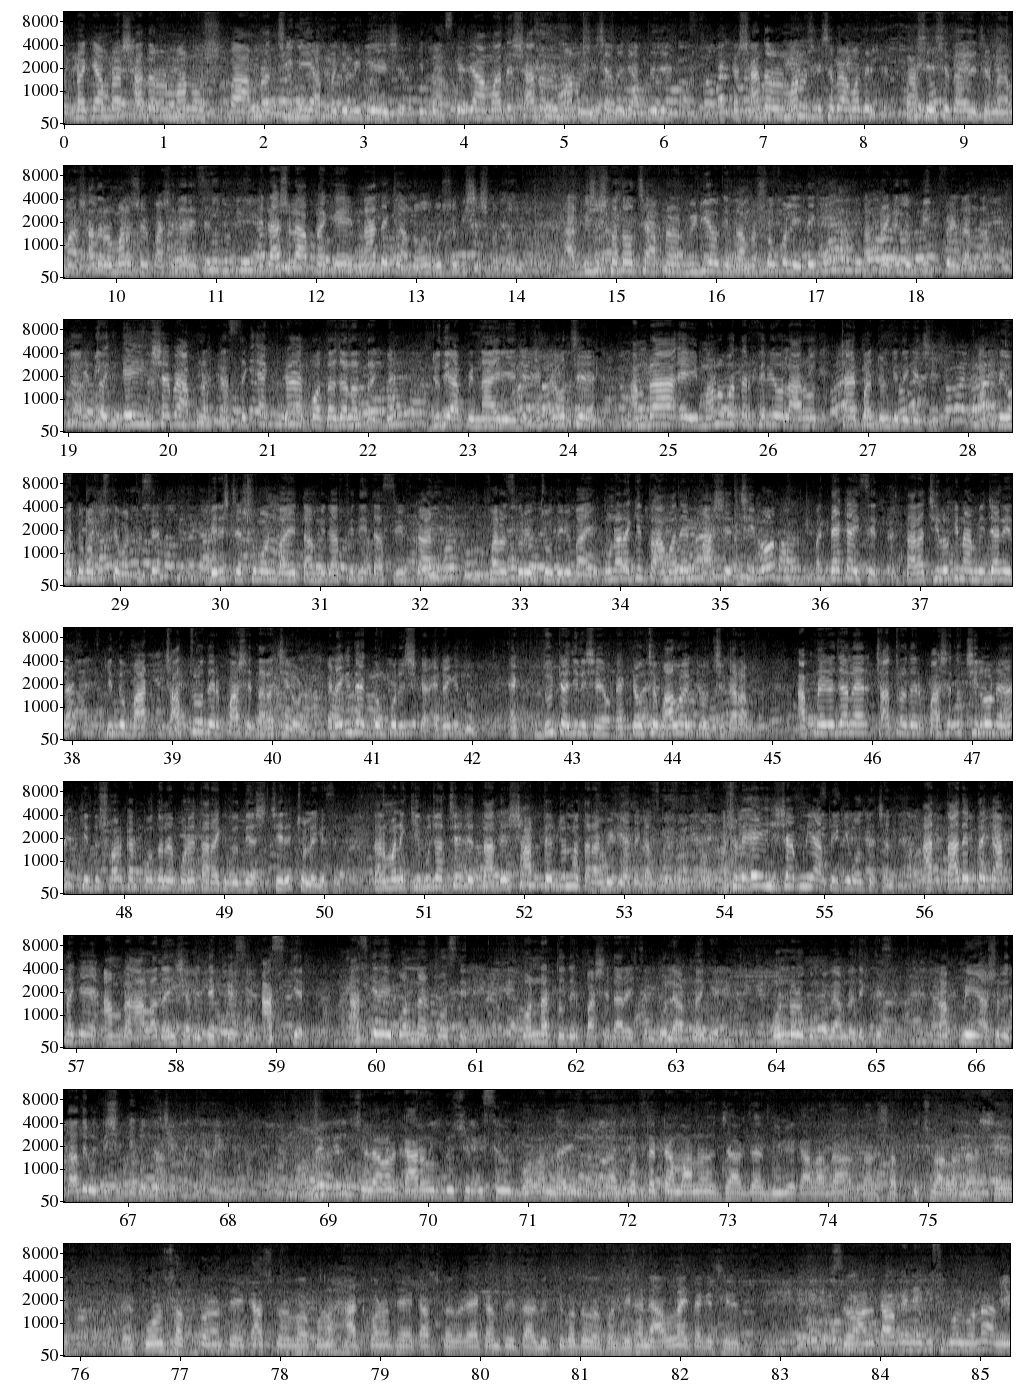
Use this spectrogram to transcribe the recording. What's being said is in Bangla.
আপনাকে আমরা সাধারণ মানুষ বা আমরা চিনি আপনাকে মিডিয়া হিসেবে। কিন্তু আজকে যে আমাদের সাধারণ মানুষ হিসাবে যে আপনি যে একটা সাধারণ মানুষ হিসেবে আমাদের পাশে এসে দাঁড়িয়েছেন মানে সাধারণ মানুষের পাশে দাঁড়িয়েছেন, এটা আসলে আপনাকে না দেখলে আমরা অবশ্যই বিশ্বাস করতাম না। আর বিশেষ কথা হচ্ছে আপনার ভিডিও কিন্তু আমরা সকলেই দেখি, আপনার কিন্তু বিগ ফ্রেন্ড আমরা। কিন্তু এই হিসাবে আপনার কাছ থেকে একটা কথা জানার থাকবে যদি আপনি না এড়িয়ে যান, একটা হচ্ছে আমরা এই মানবতার ফেরিওয়াল আরও চার পাঁচজনকে দেখেছি। আপনি হয়তো বুঝতে পারতেছেন, ব্যারিস্টার সুমন ভাই, তাহিদ আফ্রিদি, তাসরিফ খান, ফরাজ করিম চৌধুরী ভাই, ওনারা কিন্তু আমাদের পাশে ছিল দেখাইছে, তারা ছিল কিনা আমি জানি না, কিন্তু ছাত্রদের পাশে তারা ছিল না। এটা কিন্তু একদম পরিষ্কার, এটা কিন্তু এক, দুইটা জিনিস, একটা হচ্ছে ভালো, একটা হচ্ছে খারাপ। আপনারা জানেন, ছাত্রদের পাশে তো ছিল না, কিন্তু সরকার পতনের পরে তারা কিন্তু দেশ ছেড়ে চলে গেছে। তার মানে কি বোঝাচ্ছে যে তাদের স্বার্থের জন্য তারা মিডিয়াতে কাজ করছে। আসলে এই হিসাব নিয়ে আপনি কি বলতে চান? আর তাদের থেকে আপনাকে আমরা আলাদা হিসাবে দেখতেছি আজকের আজকের এই বন্যার পরিস্থিতি। বন্যার্থদের পাশে দাঁড়াইছেন বলে আপনাকে অন্যরকমভাবে আমরা দেখতেছি। আপনি আসলে তাদের উদ্দেশ্যে কি বলতে চান? আসলে আমার কারও উদ্দেশ্যে কিছু বলার নাই। কারণ প্রত্যেকটা মানুষ যার যার বিবেক আলাদা, তার সব কিছু আলাদা। সে কোন সফট থেকে কাজ করবে বা কোনো হার্ড থেকে কাজ করবে একান্তই তার ব্যক্তিগত ব্যাপার, যেখানে আল্লাহ তাকে ছেড়ে দিচ্ছে। তো আমি কাউকে নিয়ে কিছু বলব না, আমি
